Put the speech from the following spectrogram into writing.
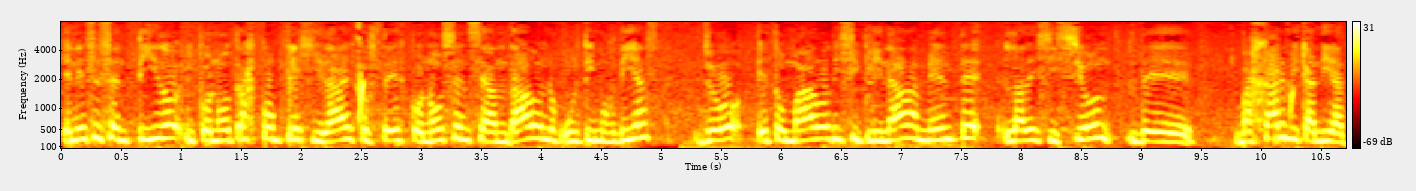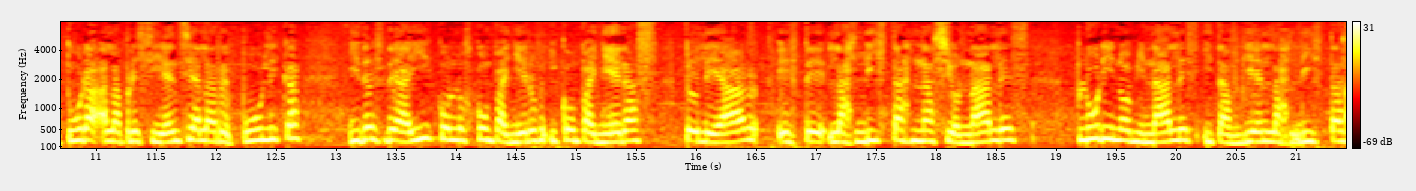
En ese sentido y con otras complejidades que ustedes conocen se han dado en los últimos días, yo he tomado disciplinadamente la decisión de bajar mi candidatura a la presidencia de la República y desde ahí con los compañeros y compañeras pelear este, las listas nacionales plurinominales y también las listas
